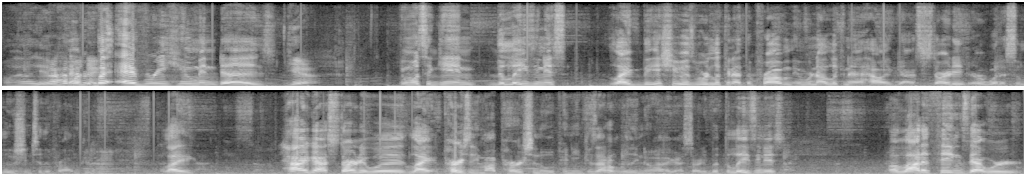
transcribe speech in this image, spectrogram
Oh hell yeah! I have my days. but every human does. Yeah. And once again, the laziness, like the issue is we're looking at the problem and we're not looking at how it got started or what a solution to the problem could be. Mm-hmm. Like how I got started was like personally, my personal opinion, because I don't really know how I got started, but the laziness, a lot of things that were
